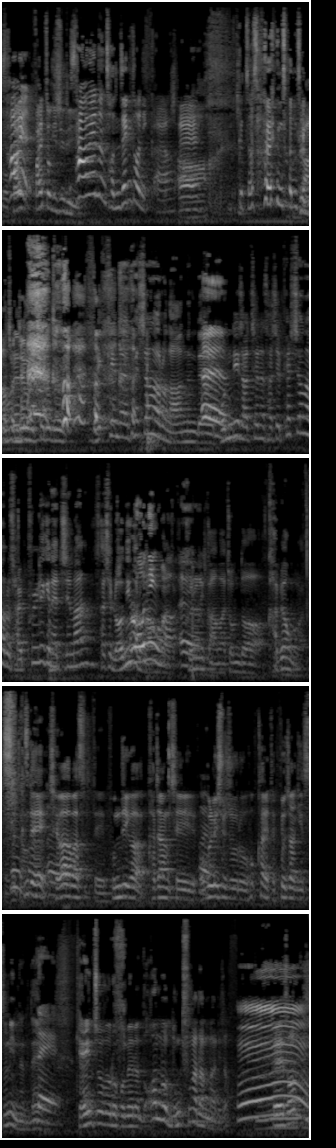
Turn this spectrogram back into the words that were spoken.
뭐 사회- 파이, 파이터 기술이 사회는 전쟁터니까요. 네. 아. 그쵸. 뭐 아무래도 전쟁을 치르고 맥퀸은 패션화로 나왔는데 네. 본디 자체는 사실 패션화로 잘 풀리긴 했지만 사실 러닝화로 러닝화, 나온 거. 네. 그러니까 아마 좀 더 가벼운 것 같아요. 진짜. 근데 네. 제가 봤을 때 본디가 가장 제일 네. 어글리 슈즈로 호카의 대표작일 수는 있는데 네. 개인적으로 보면은 너무 뭉퉁하단 말이죠. 음. 그래서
